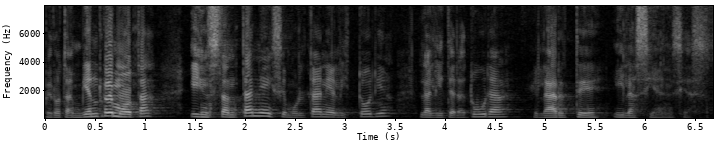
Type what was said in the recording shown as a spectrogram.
pero también remota, instantánea y simultánea la historia, la literatura, el arte y las ciencias.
